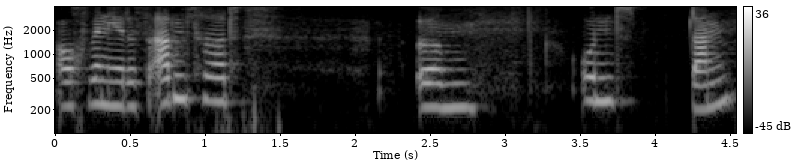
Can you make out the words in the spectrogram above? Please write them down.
auch wenn ihr das abends hört. Ähm, und dann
